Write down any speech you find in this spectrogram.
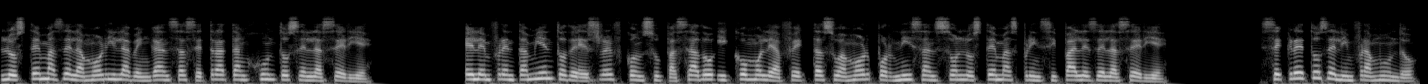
los temas del amor y la venganza se tratan juntos en la serie. El enfrentamiento de Esref con su pasado y cómo le afecta su amor por Nissan son los temas principales de la serie. Secretos del inframundo,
